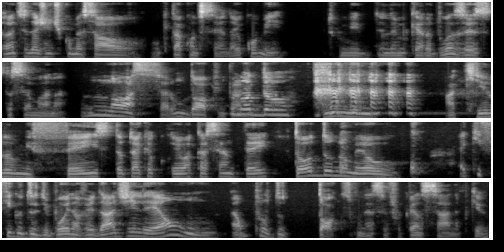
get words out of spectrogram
Antes da gente começar o, o que tá acontecendo. Aí eu comi eu lembro que era duas vezes da semana. Nossa, era um doping para mim. Mudou. Aquilo me fez, tanto é que eu, eu acrescentei todo no meu. É que fígado de boi, na verdade, ele é um, é um produto tóxico, né? Se for pensar, né? Porque,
